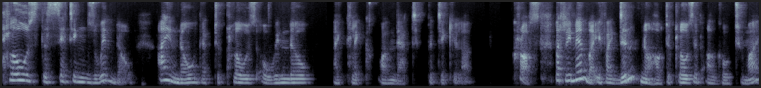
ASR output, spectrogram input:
close the settings window. I know that to close a window, I click on that particular cross. But remember, if I didn't know how to close it, I'll go to my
